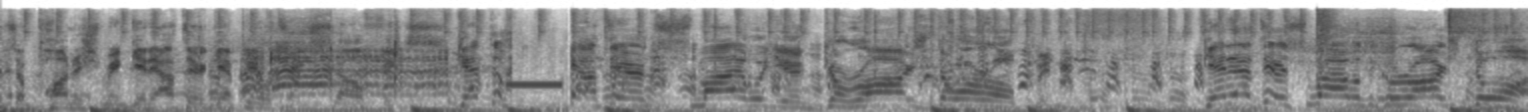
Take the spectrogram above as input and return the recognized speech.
it's a punishment. Get out there, get people to take selfies. Get the out there and smile with your garage door open. Get out there and smile with the garage door.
